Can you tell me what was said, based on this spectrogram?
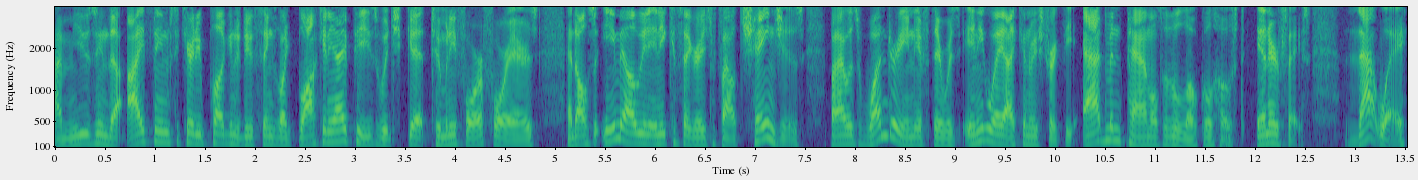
I'm using the iTheme security plugin to do things like block any IPs, which get too many 404 errors, and also email me any configuration file changes. But I was wondering if there was any way I can restrict the admin panel to the local host interface. That way,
